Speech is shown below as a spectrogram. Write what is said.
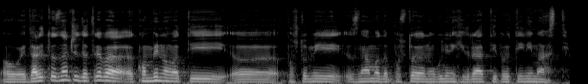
Ovaj, da li to znači da treba kombinovati, uh, pošto mi znamo da postoje ono ugljeni hidrati, proteini i masti,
